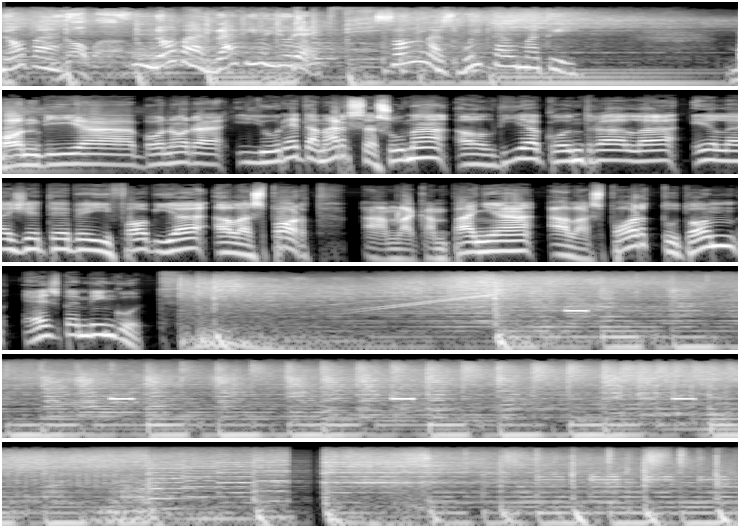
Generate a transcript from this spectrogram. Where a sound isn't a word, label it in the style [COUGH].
Nova. Nova. Nova Ràdio Lloret. Són les 8 del matí. Bon dia, bona hora. Lloret de Mar se suma al dia contra la LGTBI-fòbia a l'esport. Amb la campanya A l'esport tothom és benvingut.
